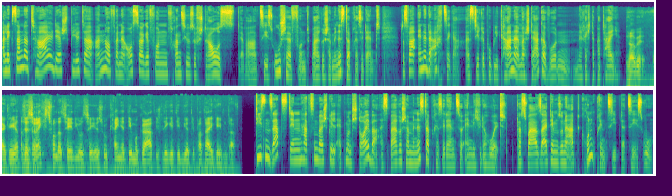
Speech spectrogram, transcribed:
Alexander Thal, der spielt da an auf eine Aussage von Franz Josef Strauß, der war CSU-Chef und bayerischer Ministerpräsident. Das war Ende der 80er, als die Republikaner immer stärker wurden, eine rechte Partei. Ich habe erklärt, dass es rechts von der CDU-CSU keine demokratisch legitimierte Partei geben darf. Diesen Satz, den hat zum Beispiel Edmund Stoiber als bayerischer Ministerpräsident so ähnlich wiederholt. Das war seitdem so eine Art Grundprinzip der CSU.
